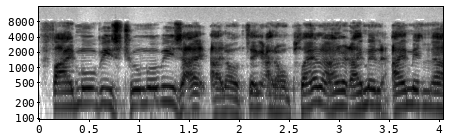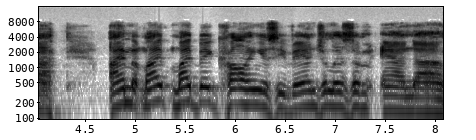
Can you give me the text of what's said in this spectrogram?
five movies, two movies? I, I don't think I don't plan on it. I'm in. I'm in. Uh, I'm my my big calling is evangelism and uh,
